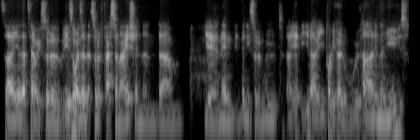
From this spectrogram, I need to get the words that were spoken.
so yeah, that's how he sort of he's always had that sort of fascination, and um, yeah, and then then he sort of moved. Uh, you know, you probably heard of Wuhan in the news.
